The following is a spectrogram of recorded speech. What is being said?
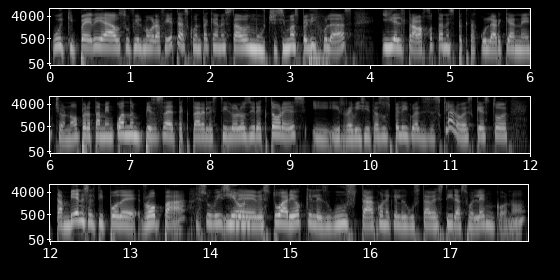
Wikipedia o su filmografía y te das cuenta que han estado en muchísimas películas y el trabajo tan espectacular que han hecho, ¿no? Pero también cuando empiezas a detectar el estilo de los directores y, y revisitas sus películas, dices, claro, es que esto también es el tipo de ropa Su y visión de vestuario que les gusta, con el que les gusta vestir a su elenco, ¿no?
